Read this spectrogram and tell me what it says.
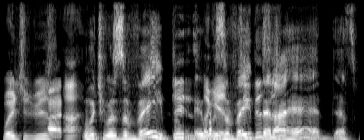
Which was uh, Which was a vape. Jesus. It was Again, a vape this that is- I had. That's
